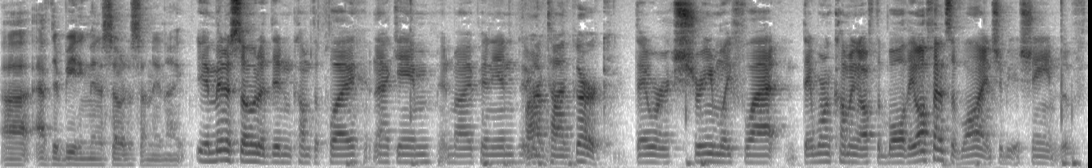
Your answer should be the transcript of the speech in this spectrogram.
uh, after beating Minnesota Sunday night. Yeah, Minnesota didn't come to play in that game, in my opinion. They were- Prime time, Kirk. They were extremely flat. They weren't coming off the ball. The offensive line should be ashamed of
